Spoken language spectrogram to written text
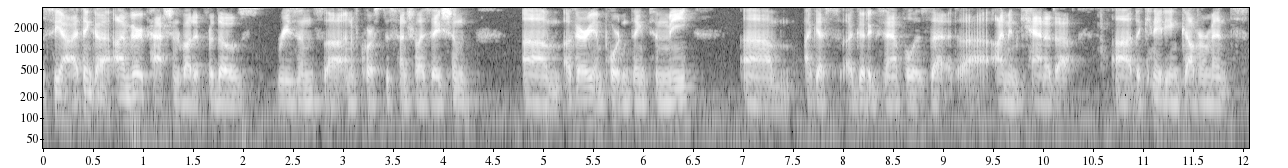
so yeah, I think I, am very passionate about it for those reasons, uh, and of course decentralization, um, a very important thing to me. Um, I guess a good example is that uh, I'm in Canada. Uh, the Canadian government,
